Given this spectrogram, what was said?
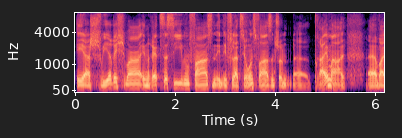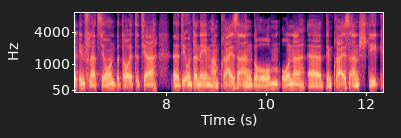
eher schwierig war, in rezessiven Phasen, in Inflationsphasen schon äh, dreimal, äh, weil Inflation bedeutet ja, äh, die Unternehmen haben Preise angehoben, ohne den Preisanstieg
